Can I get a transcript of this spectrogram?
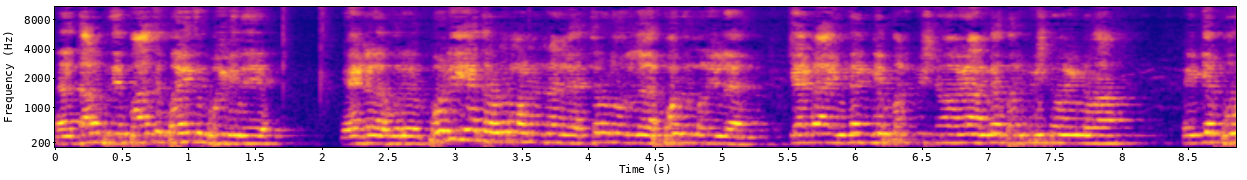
தளபதியை பார்த்து பயந்து போகுது. எங்களை ஒரு கொடி ஏத்த விட மாட்டேங்கிறாங்க திருவள்ளூர்ல போதுமலையில கேட்டா இந்த இங்க பர்மிஷன் வாங்க அங்க பர்மிஷன் வாங்கிடுவா. எங்க போ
